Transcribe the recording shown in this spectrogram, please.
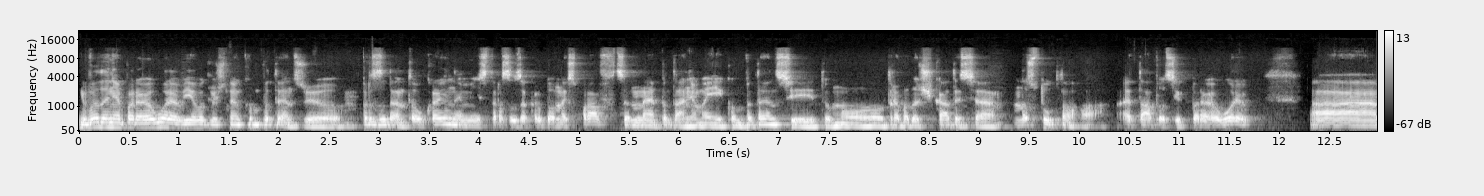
Ведення переговорів є виключною компетенцією президента України, Міністерства закордонних справ. Це не питання моєї компетенції, тому треба дочекатися наступного етапу цих переговорів. А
